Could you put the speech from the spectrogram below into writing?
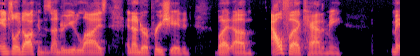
Angelo Dawkins is underutilized and underappreciated, but um, Alpha Academy, eh,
